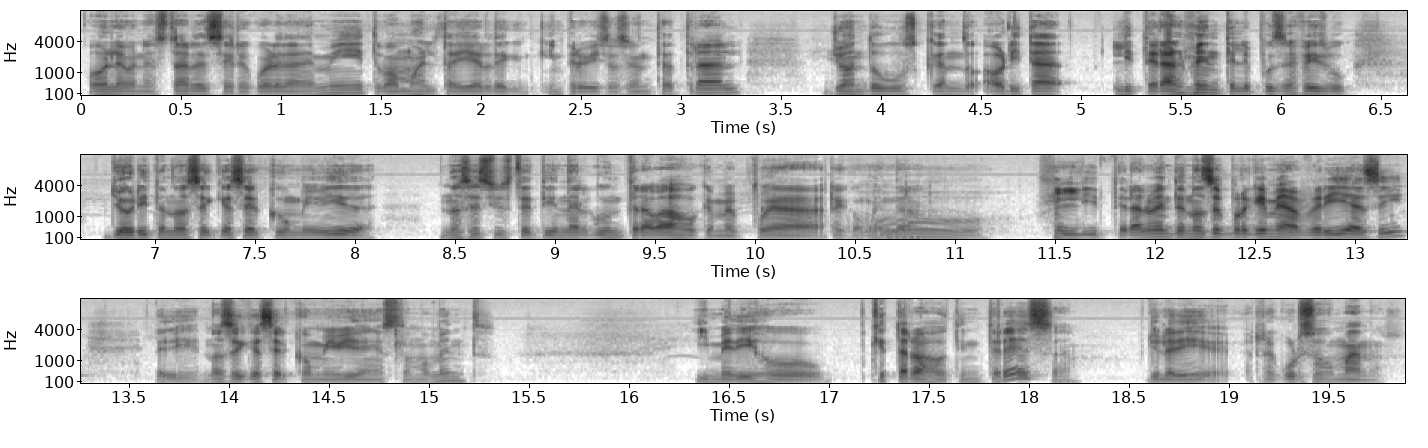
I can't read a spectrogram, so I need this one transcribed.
hola, buenas tardes, se recuerda de mí, tomamos el taller de improvisación teatral, yo ando buscando, ahorita literalmente le puse en Facebook, yo ahorita no sé qué hacer con mi vida, no sé si usted tiene algún trabajo que me pueda recomendar. Oh. Literalmente, no sé por qué me abría así, le dije, no sé qué hacer con mi vida en estos momentos. Y me dijo, ¿qué trabajo te interesa? Yo le dije, recursos humanos,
